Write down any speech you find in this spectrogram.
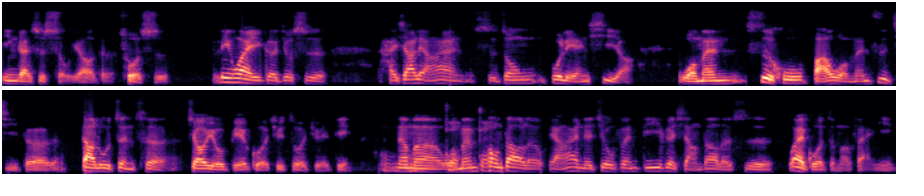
应该是首要的措施。另外一个就是海峡两岸始终不联系啊。我们似乎把我们自己的大陆政策交由别国去做决定。那么我们碰到了两岸的纠纷，第一个想到的是外国怎么反应，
